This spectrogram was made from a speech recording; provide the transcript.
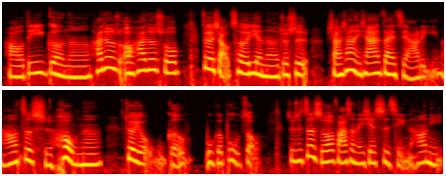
好，第一个呢，他就说哦，他就说这个小测验呢，就是。想象你现在在家里，然后这时候呢，就有五个五个步骤，就是这时候发生的一些事情，然后你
